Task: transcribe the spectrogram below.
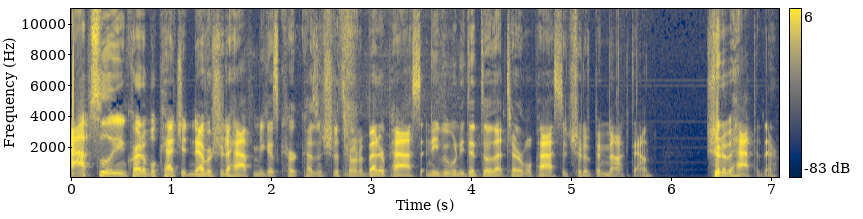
Absolutely incredible catch. It never should have happened because Kirk Cousins should have thrown a better pass. And even when he did throw that terrible pass, it should have been knocked down. Should have happened there.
